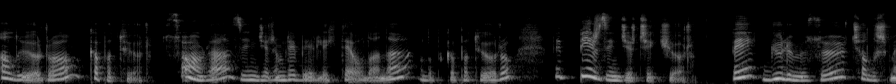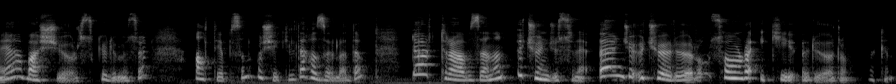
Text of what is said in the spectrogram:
alıyorum, kapatıyorum. Sonra zincirimle birlikte olanı alıp kapatıyorum ve bir zincir çekiyorum. Ve gülümüzü çalışmaya başlıyoruz. Gülümüzün altyapısını bu şekilde hazırladım. 4 trabzanın üçüncüsüne önce 3 örüyorum sonra 2'yi örüyorum. Bakın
